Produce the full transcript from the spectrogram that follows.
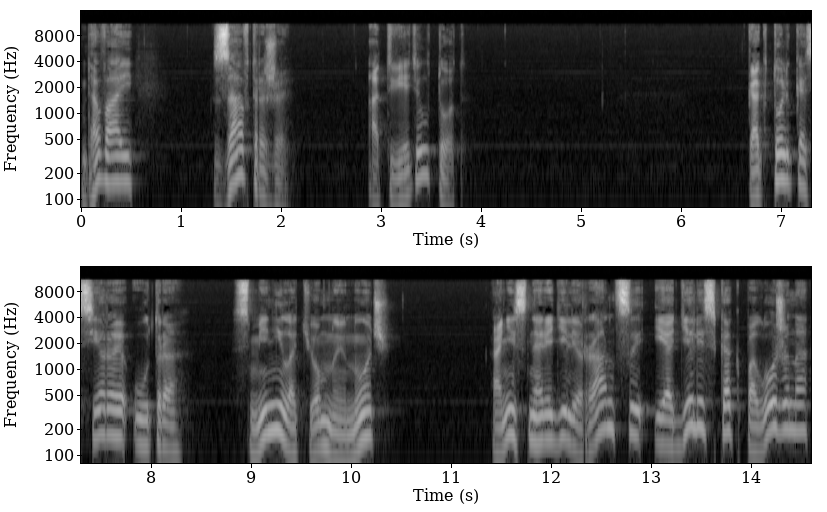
Давай, завтра же, ответил тот. Как только серое утро сменило темную ночь, они снарядили ранцы и оделись, как положено,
